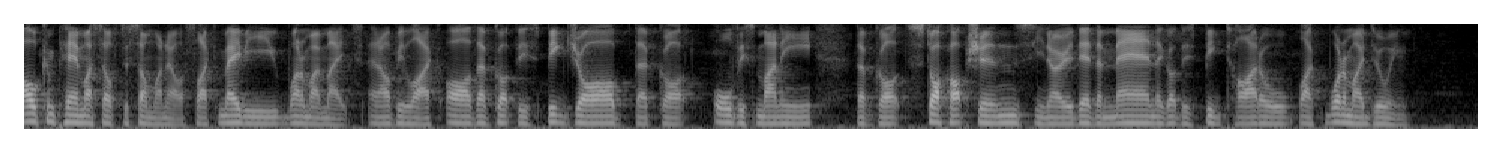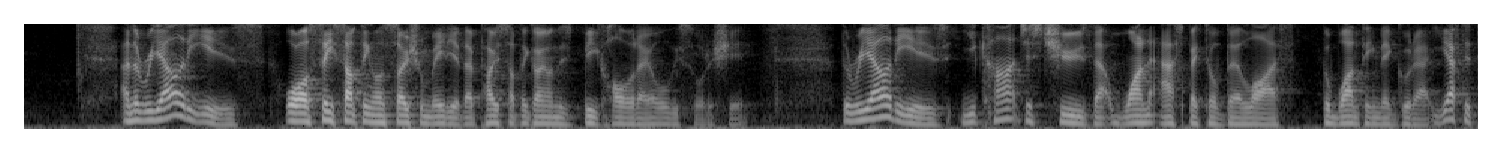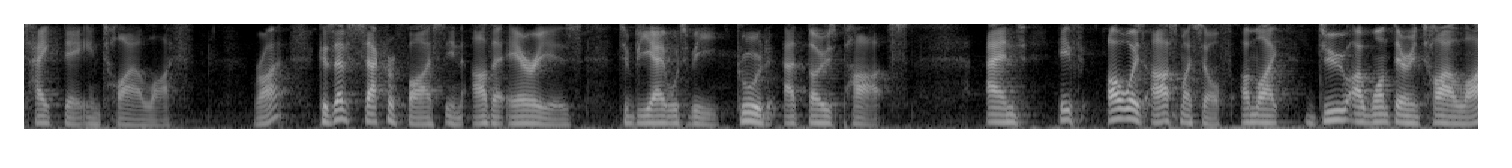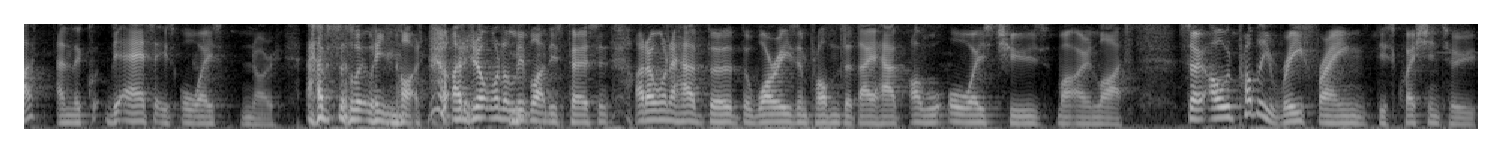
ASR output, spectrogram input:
I'll compare myself to someone else, like maybe one of my mates, and I'll be like, oh, they've got this big job, they've got all this money, they've got stock options, you know, they're the man, they've got this big title. Like, what am I doing? And the reality is, or I'll see something on social media, they post something going on this big holiday, all this sort of shit. The reality is, you can't just choose that one aspect of their life, the one thing they're good at. You have to take their entire life, right? Because they've sacrificed in other areas to be able to be good at those parts. And if I always ask myself, I'm like, do I want their entire life? And the, the answer is always no, absolutely not. I do not want to live like this person. I don't want to have the, the worries and problems that they have. I will always choose my own life. So I would probably reframe this question to,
